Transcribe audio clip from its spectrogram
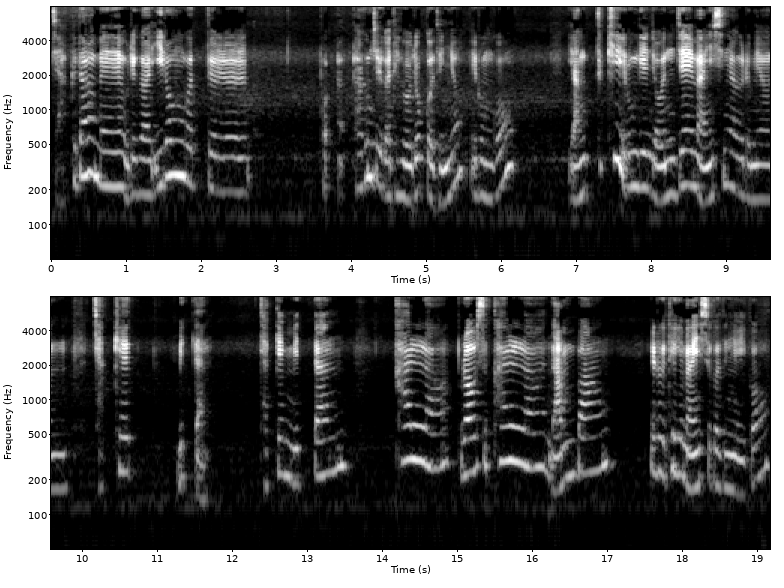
자, 그 다음에 우리가 이런 것들을 버- 박음질가 되게 어렵거든요. 이런 거. 양, 특히 이런 게 이제 언제 많이 쓰냐 그러면 자켓 밑단, 자켓 밑단, 칼라, 브라우스 칼라, 남방 거 되게 많이 쓰거든요. 이거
